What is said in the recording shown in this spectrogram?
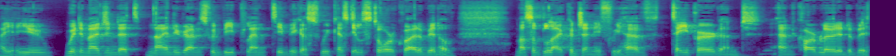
you would imagine that ninety grams would be plenty because we can still store quite a bit of muscle glycogen if we have tapered and and carb loaded a bit.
